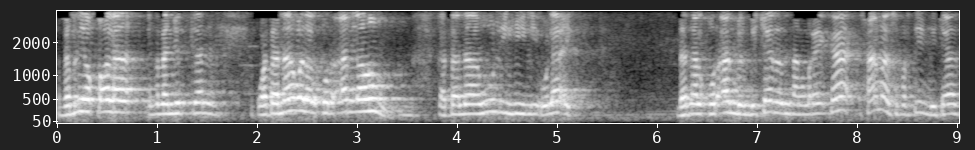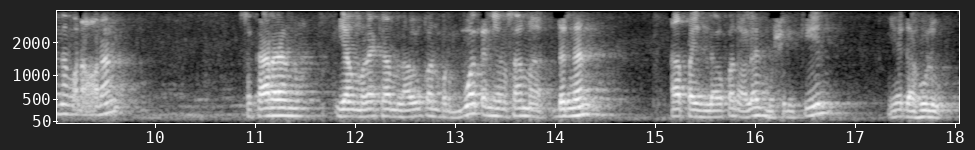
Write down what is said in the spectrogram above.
Kata beliau qala kita lanjutkan wa tanawal al-Qur'an lahum katanawulihi li ulaik. Dan Al-Qur'an berbicara tentang mereka sama seperti bicara tentang orang-orang sekarang yang mereka melakukan perbuatan yang sama dengan apa yang dilakukan oleh musyrikin ya dahulu.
